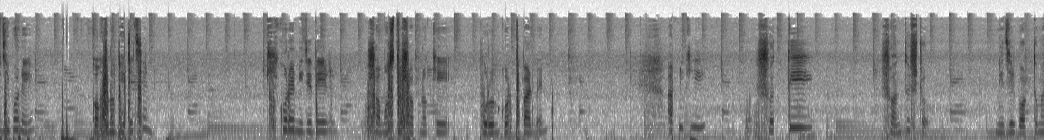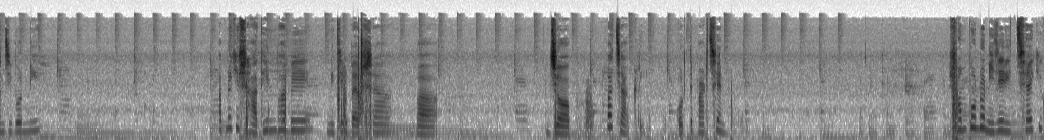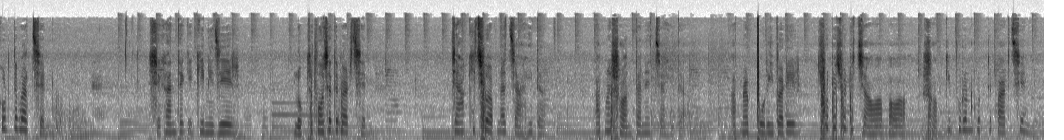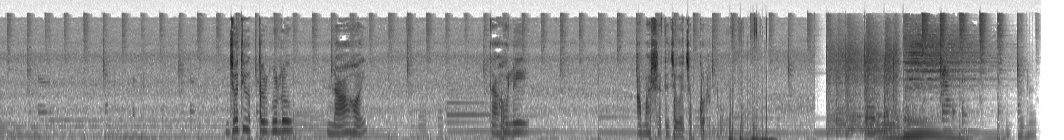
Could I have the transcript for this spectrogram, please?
জীবনে কখনো ভেবেছেন? কি করে নিজেদের সমস্ত স্বপ্নকে পূরণ করতে পারবেন? আপনি কি সত্যি সন্তুষ্ট নিজের বর্তমান জীবন নিয়ে? আপনি কি স্বাধীনভাবে নিজের ব্যবসা বা জব বা চাকরি করতে পারছেন? সম্পূর্ণ নিজের ইচ্ছায় কি করতে পারছেন? সেখান থেকে কি নিজের লক্ষ্যে পৌঁছাতে পারছেন? যা কিছু আপনার চাহিদা, আপনার সন্তানের চাহিদা, আপনার পরিবারের ছোট ছোট চাওয়া পাওয়া সব কি পূরণ করতে পারছেন? যদি উত্তরগুলো না হয়, তাহলে আমার সাথে যোগাযোগ করুন।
